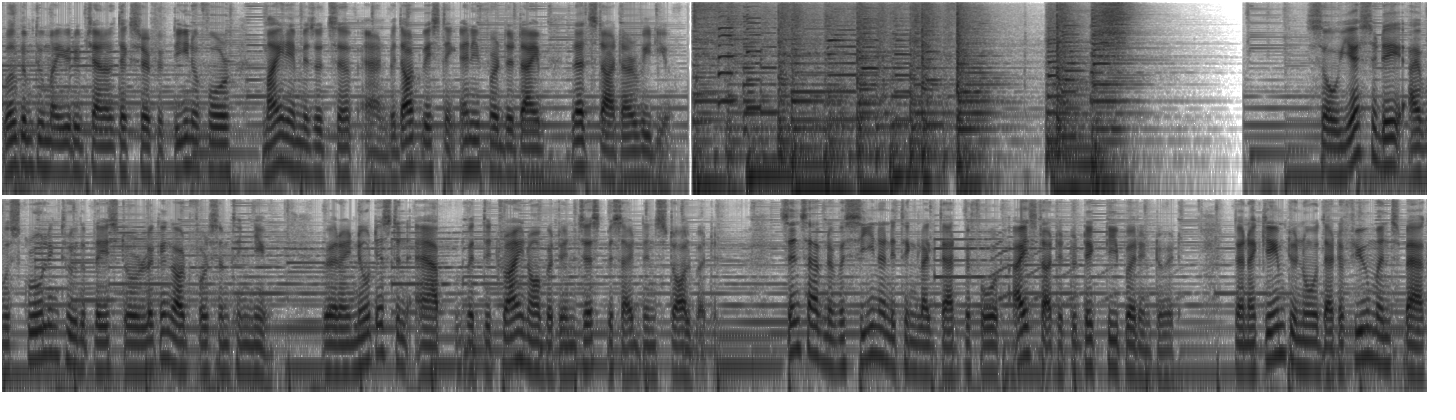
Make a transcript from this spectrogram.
welcome to my YouTube channel Techster1504. My name is Utsav and without wasting any further time, let's start our video. So yesterday I was scrolling through the Play Store looking out for something new where I noticed an app with the try now button just beside the install button. Since I've never seen anything like that before, I started to dig deeper into it. Then I came to know that a few months back,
